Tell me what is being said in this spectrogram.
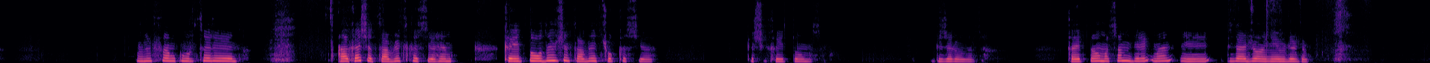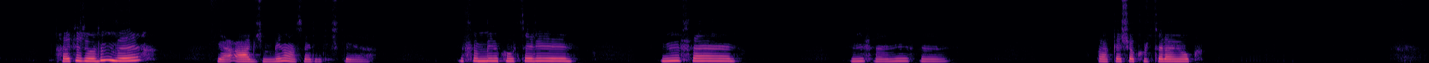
Lütfen kurtarın. Arkadaşlar tablet kasıyor. Hem kayıtlı olduğu için tablet çok kasıyor. Keşke kayıtlı olmasın güzel olurdu. Kayıtlı olmasam direktmen e, güzelce oynayabilirdim. Herkes öldü mü be? Ya abicim beni alsaydın keşke ya. Lütfen beni kurtarın. Lütfen. Lütfen lütfen. Arkadaşlar kurtaran yok.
